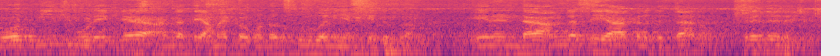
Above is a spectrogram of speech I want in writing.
ரோட் வீதி போடைக்க அங்கத்தை அமைப்பை கொண்டு ஒரு குழுவை நியமிக்கிறாங்க ஏனென்றா அங்கத்தை ஆக்களுக்கு தான் பிரச்சனை தெரியும்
